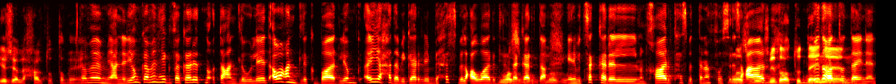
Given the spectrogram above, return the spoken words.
يرجع لحالته الطبيعية. تمام يعني اليوم كمان هيك ذكرت نقطة عند الأولاد أو عند الكبار. اليوم أي حدا بيجرب بحس بالعوارض اللي ذكرتها. يعني بتسكر المنخار بتحس بالتنفس إزعاج. بيضغطوا الدينين. بيضغطوا الدينين.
